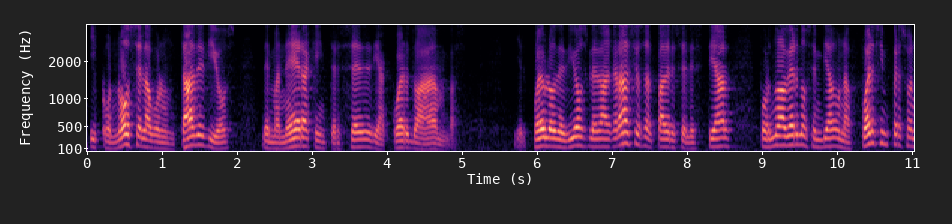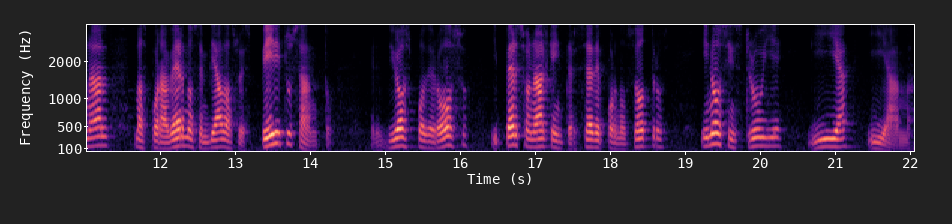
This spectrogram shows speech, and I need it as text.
y conoce la voluntad de Dios, de manera que intercede de acuerdo a ambas. Y el pueblo de Dios le da gracias al Padre Celestial por no habernos enviado una fuerza impersonal, mas por habernos enviado a su Espíritu Santo, el Dios poderoso y personal que intercede por nosotros y nos instruye, guía y ama.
